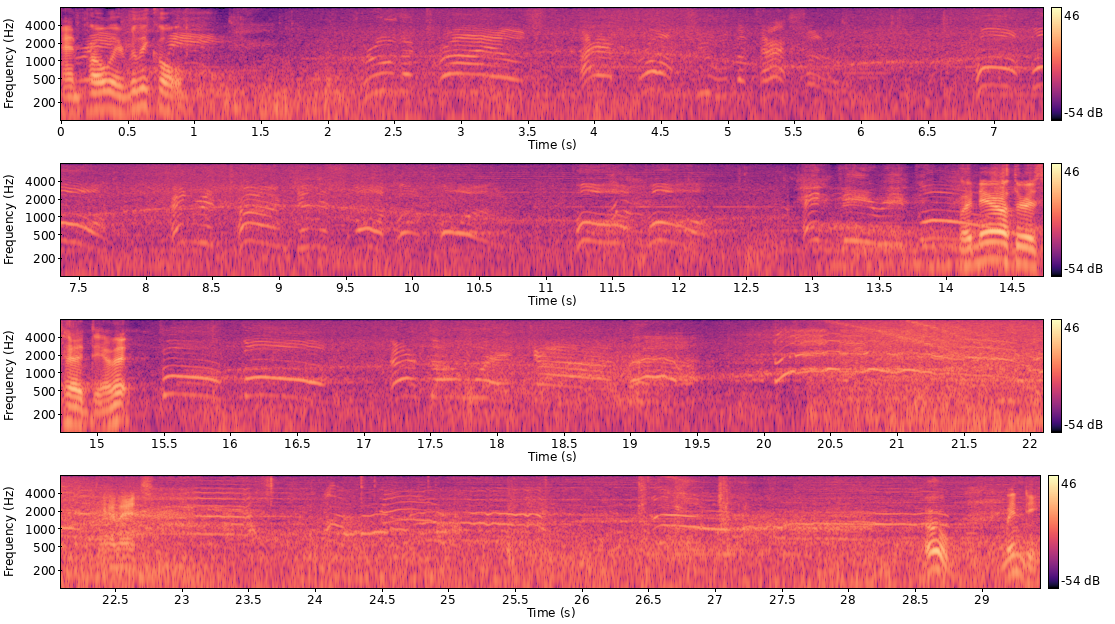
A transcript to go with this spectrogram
And probably really cold. Through the trials, I have brought you the vessel. Pour forth and return to this mortal coil. Pour forth and be reborn. Put an arrow through his head, damn it. Pour forth and awaken. Damn it. Oh, windy.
